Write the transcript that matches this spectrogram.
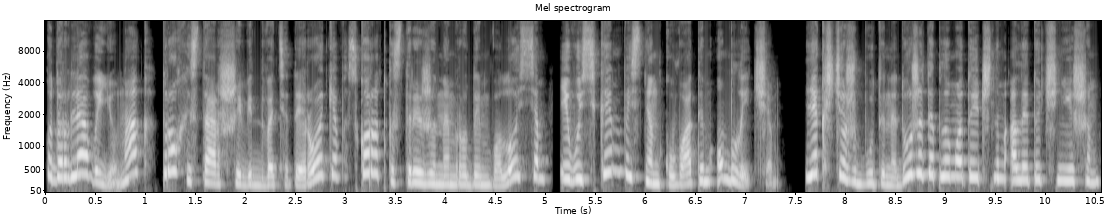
худорлявий юнак, трохи старший від 20 років, з короткостриженим рудим волоссям і вузьким веснянкуватим обличчям. Якщо ж бути не дуже дипломатичним, але точнішим,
